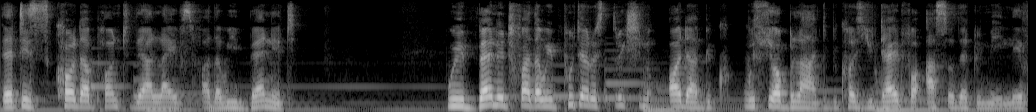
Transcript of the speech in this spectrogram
that is called upon to their lives, Father, we ban it. We burn it, Father. We put a restriction order with your blood because you died for us so that we may live.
